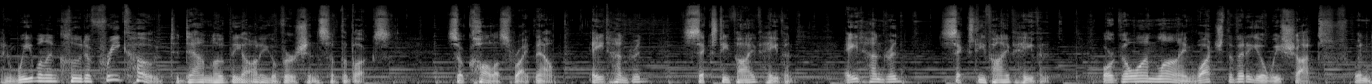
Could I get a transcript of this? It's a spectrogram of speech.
and we will include a free code to download the audio versions of the books. So call us right now, 800 65 Haven, 800 65 Haven. Or go online, watch the video we shot when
